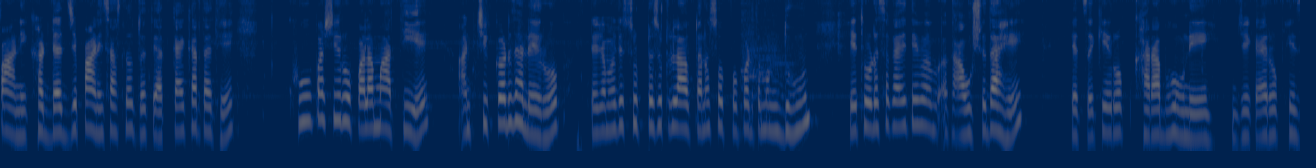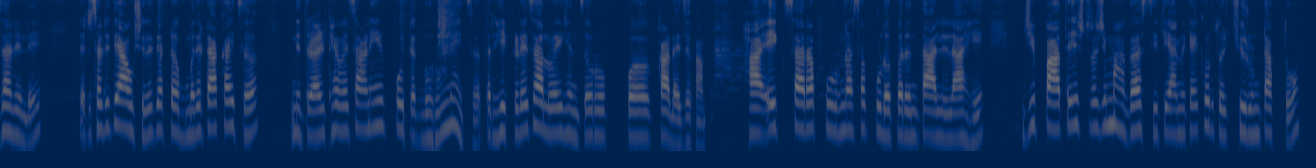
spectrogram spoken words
पाणी खड्ड्यात जे पाणी साचलं होतं त्यात काय करतात हे खूप अशी रोपाला माती आहे आणि चिकट झालं आहे रोप. त्याच्यामुळे ते सुट्टं सुट्टं लावताना सोपं पडतं म्हणून धुवून. हे थोडंसं काय ते औषध आहे. ह्याचं की रोप खराब होऊ नये जे काय रोप हे झालेलं आहे त्याच्यासाठी ते औषधं त्या टबमध्ये टाकायचं नितळायला ठेवायचं आणि पोत्यात भरून न्यायचं. तर इकडे चालू आहे ह्यांचं रोप काढायचं काम. हा एक सारा पूर्ण असा पुढंपर्यंत आलेला आहे. जी पात एक्स्ट्राची महागा असते ती आम्ही काय करतो चिरून टाकतो.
